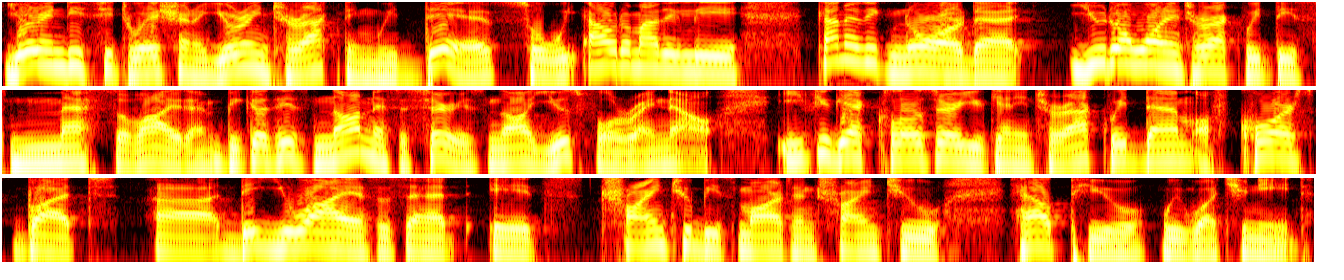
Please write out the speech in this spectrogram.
you're in this situation, you're interacting with this, so we automatically kind of ignore that you don't want to interact with this mess of item because it's not necessary, it's not useful right now. If you get closer, you can interact with them, of course, but uh, the UI, as I said, it's trying to be smart and trying to help you with what you need.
